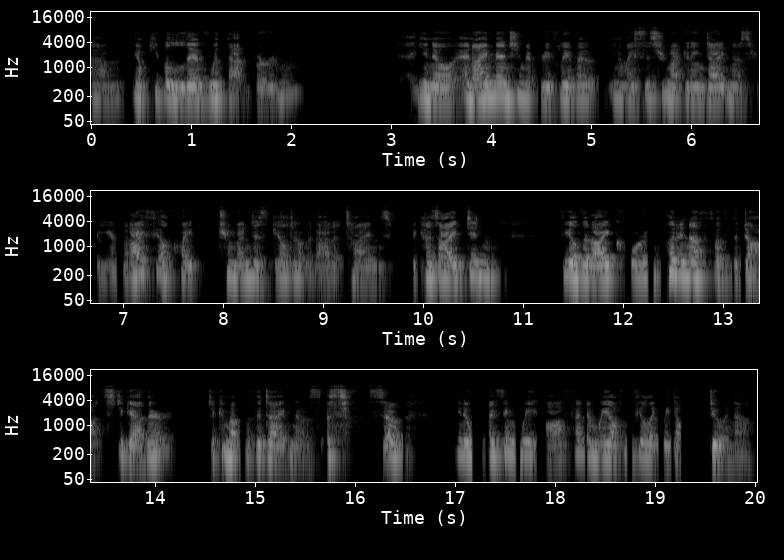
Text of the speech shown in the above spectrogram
um, you know people live with that burden. You know and i mentioned it briefly about you know my sister not getting diagnosed for a year but i feel quite tremendous guilt over that at times because i didn't feel that i put enough of the dots together to come up with a diagnosis. So you know i think we often and we often feel like we don't do enough.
